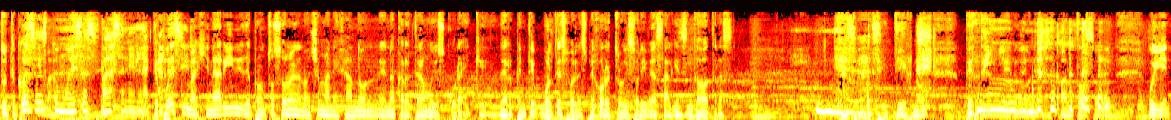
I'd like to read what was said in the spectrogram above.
Tú te puedes cosas como esas sí. pasan en la ¿Te puedes carretera. imaginar ir de pronto solo en la noche manejando en una carretera muy oscura y que de repente voltees por el espejo retrovisor y veas a alguien sentado atrás? Sentir, ¿no? Terrible, ¿no? Espantoso. ¿no? Muy bien.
